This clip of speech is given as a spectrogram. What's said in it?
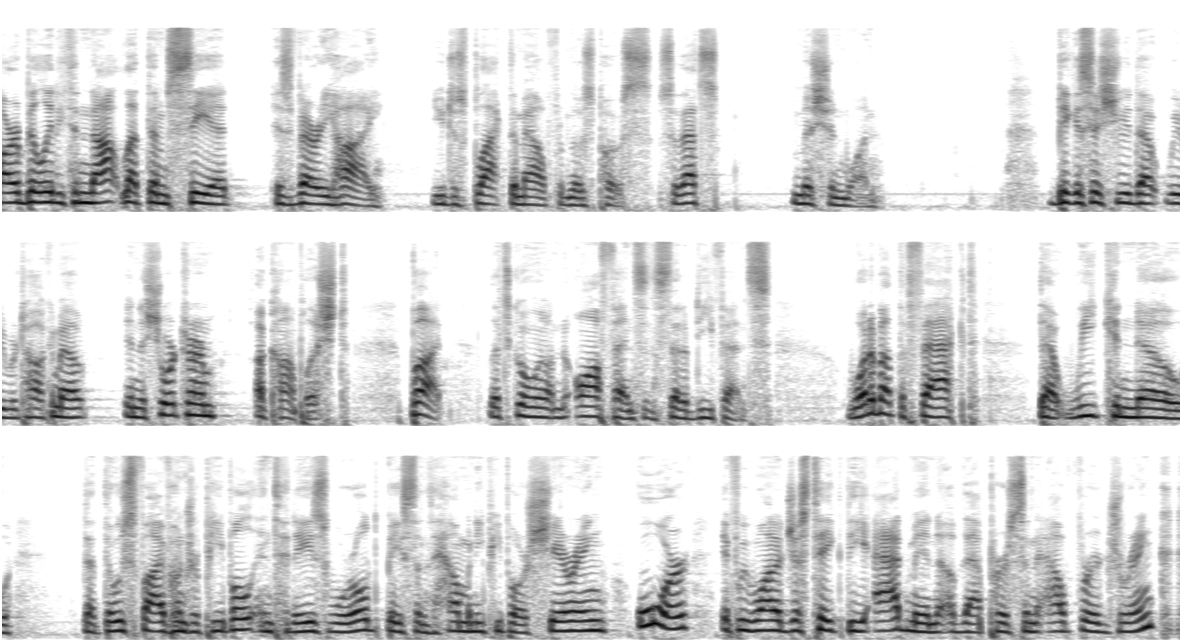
Our ability to not let them see it is very high. You just black them out from those posts. So that's mission one. Biggest issue that we were talking about in the short term, accomplished. But let's go on offense instead of defense. What about the fact that we can know that those 500 people in today's world, based on how many people are sharing, or if we want to just take the admin of that person out for a drink,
